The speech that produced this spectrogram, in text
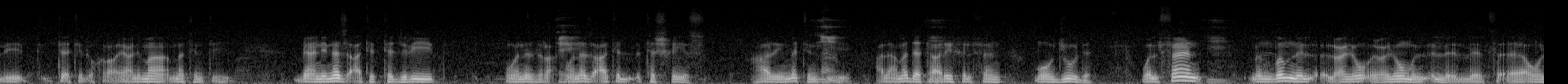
لتأتي الأخرى يعني ما ما تنتهي. يعني نزعة التجريد ونزرع إيه؟ ونزعة التشخيص هذه ما تنتهي. نعم. على مدى تاريخ الفن موجودة. والفن من ضمن العلوم العلوم أو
